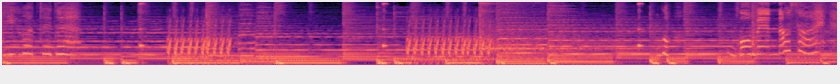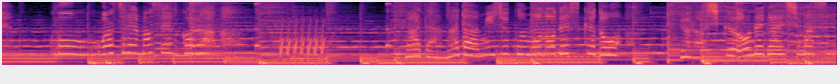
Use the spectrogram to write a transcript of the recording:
苦手で。ごごめんなさい。もう忘れませんから。まだまだ未熟者ですけどよろしくお願いしますね。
